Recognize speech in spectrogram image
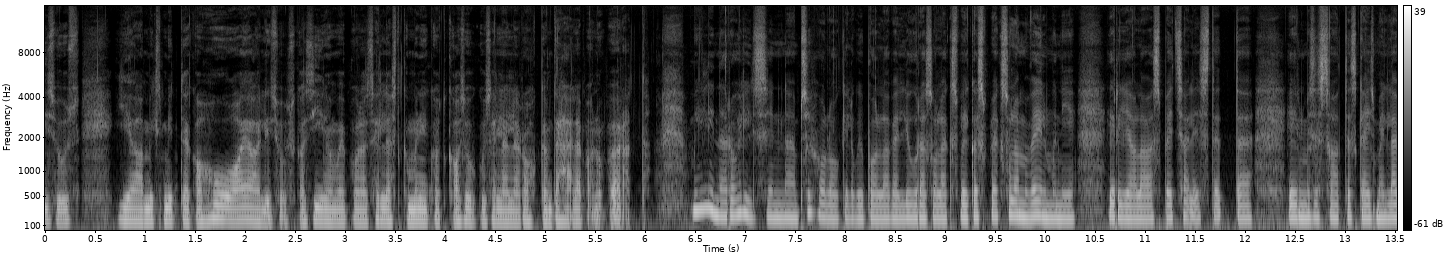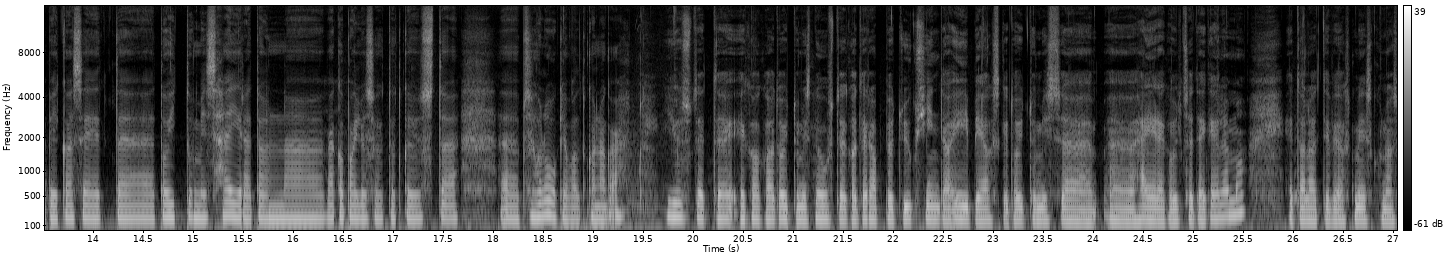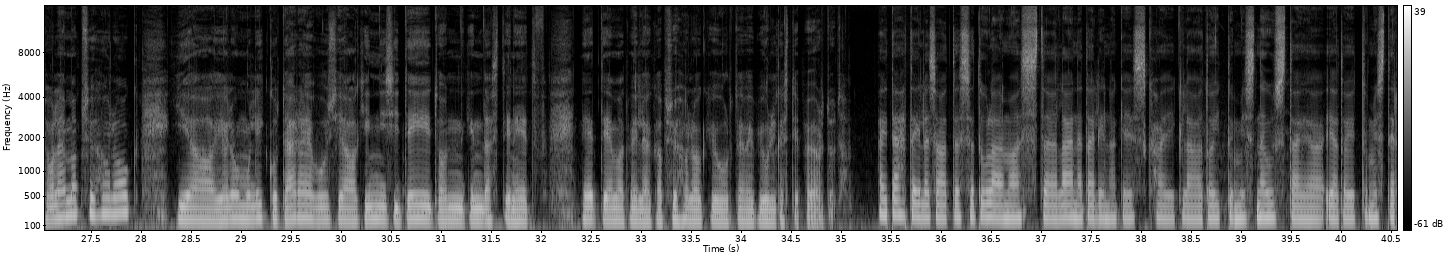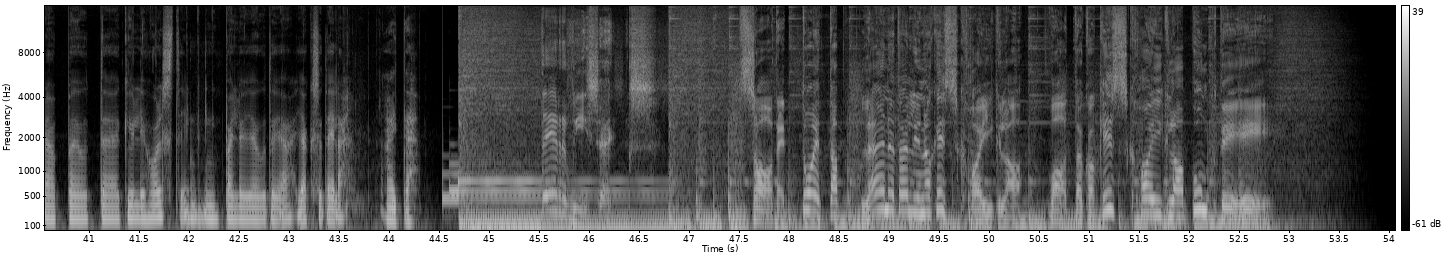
mitmekesisus ja miks mitte ka hooajalisus, ka siin on võib-olla sellest ka mõnikord kasu, kui sellele rohkem tähelepanu pöörata. milline roll siin psühholoogil võib olla veel juures oleks või kas peaks olema veel mõni erialaspetsialist, et äh, eelmises saates käis meil läbi ka see, et äh, toitumishäired on äh, väga palju seotud ka just psühholoogia valdkonnaga. just, et ega ka toitumisnõustaja ega terapeut üksinda ei peakski toitumishäirega üldse tegelema, et alati peaks meeskonnas olema psühholoog ja, ja loomulikult ärevus ja kinnisideed on kindlasti need, need teemad, millega psühholoogi juurde võib julgesti pöörduda aitäh teile saatesse tulemast, Lääne-Tallinna Keskhaigla toitumisnõustaja ja toitumisterapeut Külli Holsting ning palju jõudu ja jaksu teile! aitäh! terviseks saadet toetab Lääne-Tallinna Keskhaigla, vaata ka keskhaigla.ee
